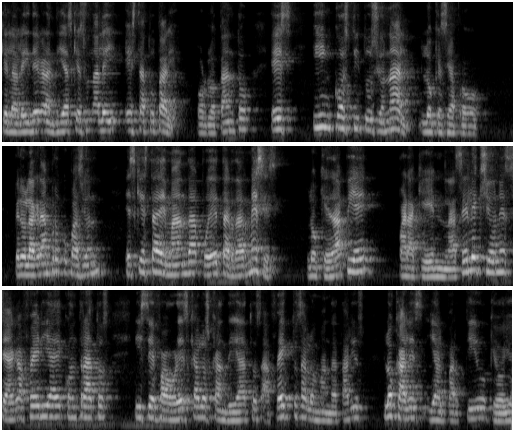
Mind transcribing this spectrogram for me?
que la ley de garantías, que es una ley estatutaria. Por lo tanto, es inconstitucional lo que se aprobó. Pero la gran preocupación es que esta demanda puede tardar meses, lo que da pie para que en las elecciones se haga feria de contratos y se favorezca a los candidatos afectos a los mandatarios locales y al partido que hoy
